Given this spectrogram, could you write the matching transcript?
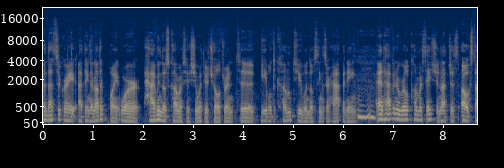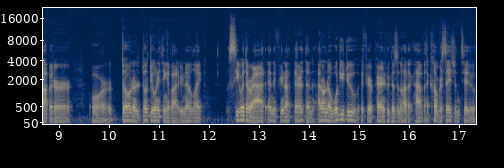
And that's a great, I think, another point where having those conversations with your children to be able to come to you when those things are happening mm-hmm. and having a real conversation, not just, oh, stop it or, or don't, or don't do anything about it, you know, like see where they're at. And if you're not there, then I don't know. What do you do if you're a parent who doesn't know how to have that conversation too?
